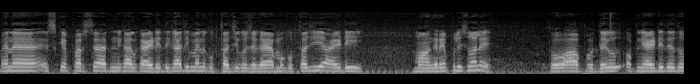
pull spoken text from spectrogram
मैंने इसके पर्स से निकाल कर आईडी दिखा दी, मैंने गुप्ता जी को जगाया। मैं, गुप्ता जी आईडी मांग रहे हैं पुलिस वाले? तो आप दे, अपनी आईडी दे दो।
